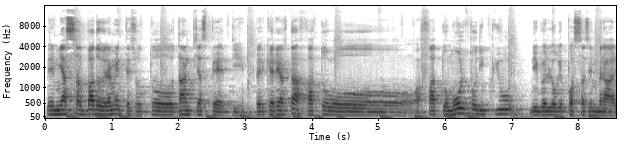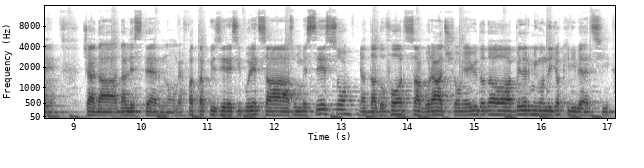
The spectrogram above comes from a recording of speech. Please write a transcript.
e mi ha salvato veramente sotto tanti aspetti perché in realtà ha fatto, ha fatto molto di più di quello che possa sembrare cioè da- dall'esterno, mi ha fatto acquisire sicurezza su me stesso, mi ha dato forza, coraggio, mi ha aiutato a vedermi con degli occhi diversi.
